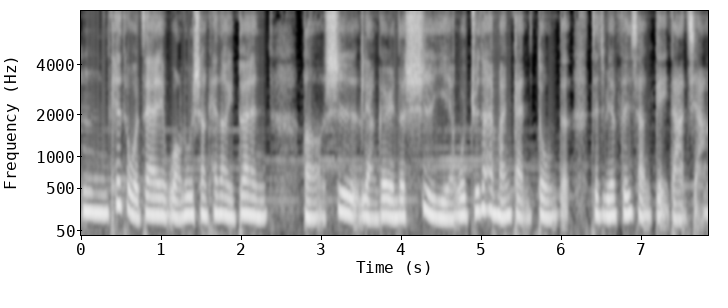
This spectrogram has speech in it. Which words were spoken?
嗯，Kate，我在网络上看到一段，呃，是两个人的誓言，我觉得还蛮感动的，在这边分享给大家。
